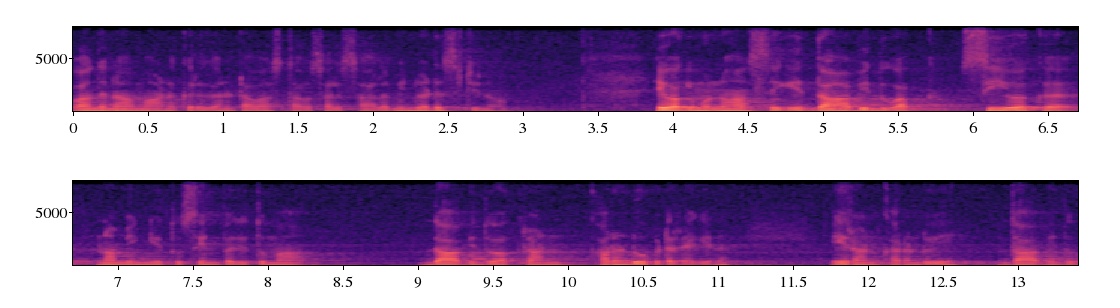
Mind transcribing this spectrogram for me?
වන්දනාමාන කරගන්නට අවස්ථාව සලසාලමින් වැඩ සිටිනවා. ඒ වගේම උන්වහන්සේගේ දා බිඳුවක් සීවක නමින් යුතු සෙන්පතිතුමා දා බිඳුවක් රන් කරඬුවකට රැගෙන ඒ රන් කරඬුවේ දා බිඳු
